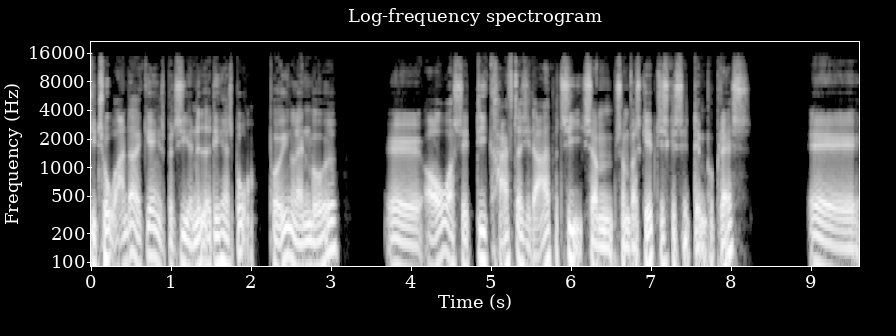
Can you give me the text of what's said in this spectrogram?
de to andre regeringspartier ned ad det her spor på en eller anden måde, øh, og oversætte de kræfter i sit eget parti, som, som var skeptiske, sætte dem på plads. Øh,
